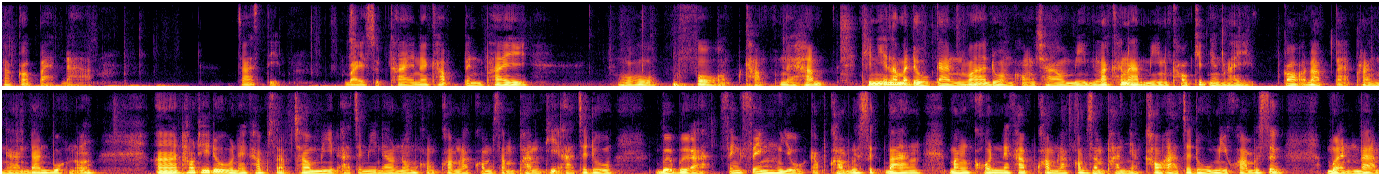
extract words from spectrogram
แล้วก็8ดาบ Justice ใบสุดท้ายนะครับ เป็นไพ่โอ้โฟร์ครับนะครับ ทีนี้เรามาดูกันว่าดวงของชาวมีนลัคนามีนเขาคิดอย่างไร ก็รับแต่พลังงานด้านบวกเนาะอ่าเท่าที่ดูนะครับสำหรับชาวมีนอาจจะมีแนวโน้มของความรักความสัมพันธ์ที่อาจจะดูเบื่อเบื่อๆเซ็งๆ อยู่กับความรู้สึกบ้าง บางคนนะครับ ความรักความสัมพันธ์เนี่ยเขาอาจจะดูมีความรู้สึก เหมือนแบบ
